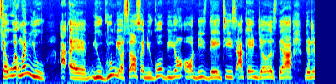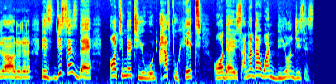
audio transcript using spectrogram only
So when you uh, um, you groom yourself and you go beyond all these deities, archangels, there, is Jesus the ultimate you would have to hate, or there is another one beyond Jesus?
